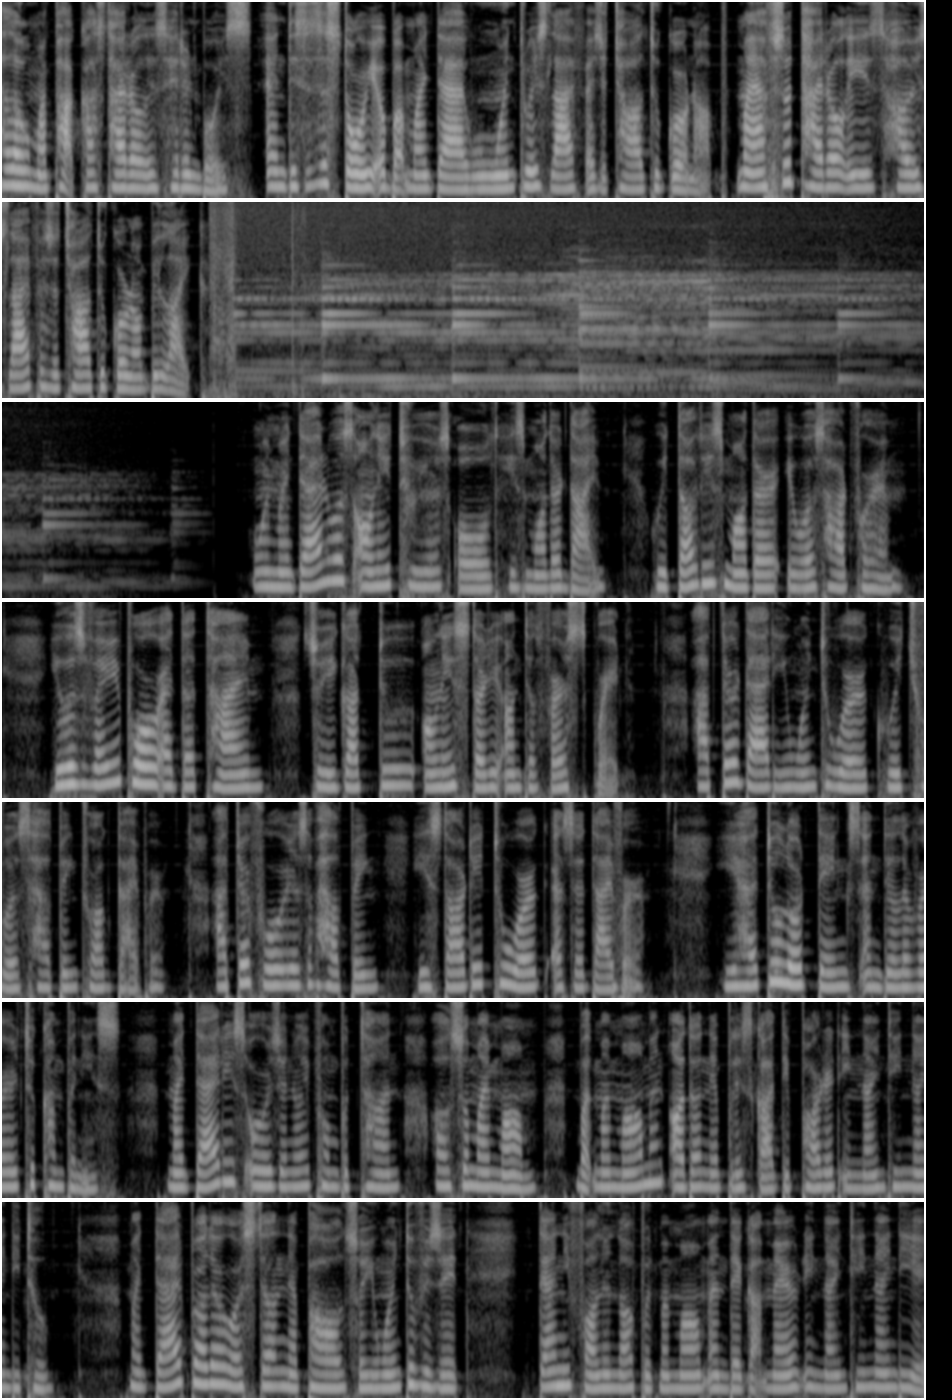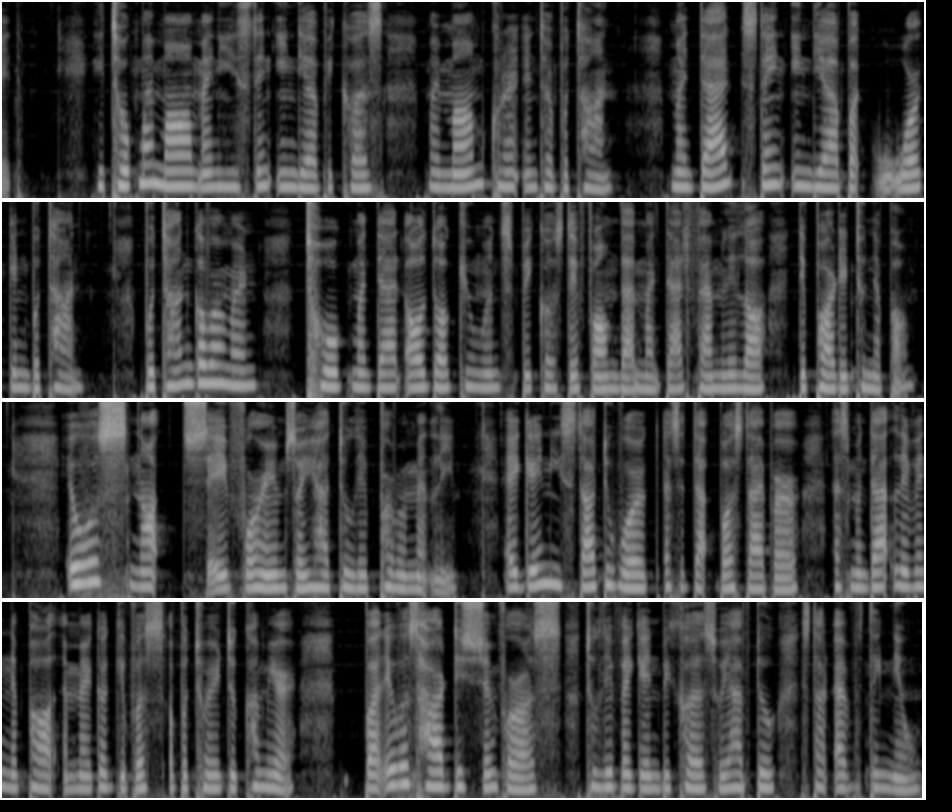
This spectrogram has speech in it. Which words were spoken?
Hello, my podcast title is Hidden Boys, and this is a story about my dad who went through his life as a child to grown up. My episode title is How His Life as a Child to Grown Up Be Like. When my dad was only two years old, his mother died. Without his mother, it was hard for him. He was very poor at that time, so he got to only study until first grade. After that, he went to work, which was helping truck diver. After four years of helping, he started to work as a diver. He had to load things and deliver it to companies. My dad is originally from Bhutan, also my mom, but my mom and other Nepalese got deported in 1992. My dad brother was still in Nepal, so he went to visit. Then he fell in love with my mom and they got married in 1998. He took my mom and he stayed in India because my mom couldn't enter Bhutan. My dad stayed in India but worked in Bhutan. Bhutan government took my dad all documents because they found that my dad family law departed to Nepal. It was not safe for him so he had to leave permanently. Again he started to work as a bus driver as my dad lived in Nepal America gave us opportunity to come here. But it was hard decision for us to live again because we have to start everything new.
